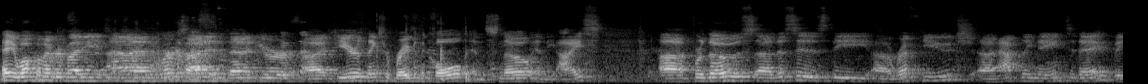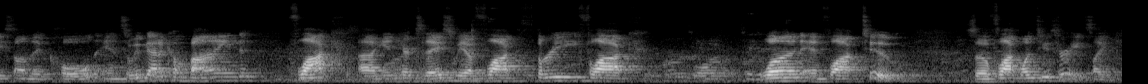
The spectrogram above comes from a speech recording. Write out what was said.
Hey, welcome everybody. Uh, we're excited that you're uh, here. Thanks for braving the cold and the snow and the ice. Uh, for those, uh, this is the uh, refuge, uh, aptly named today based on the cold. And so we've got a combined flock in here today. So we have flock three, flock one, and flock two. So flock one, two, three. It's like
